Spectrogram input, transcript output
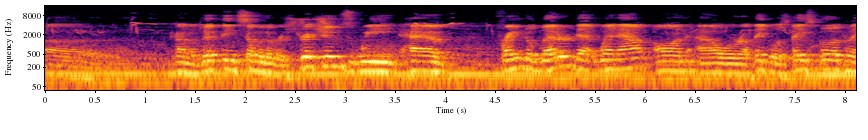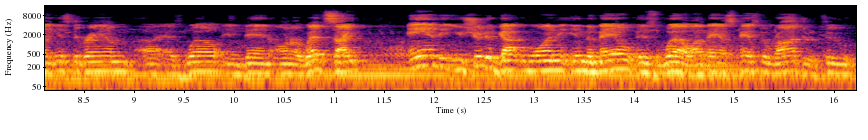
uh, kind of lifting some of the restrictions. We have framed a letter that went out on our, I think it was Facebook, I think Instagram uh, as well, and then on our website. And you should have gotten one in the mail as well. I've asked Pastor Roger to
